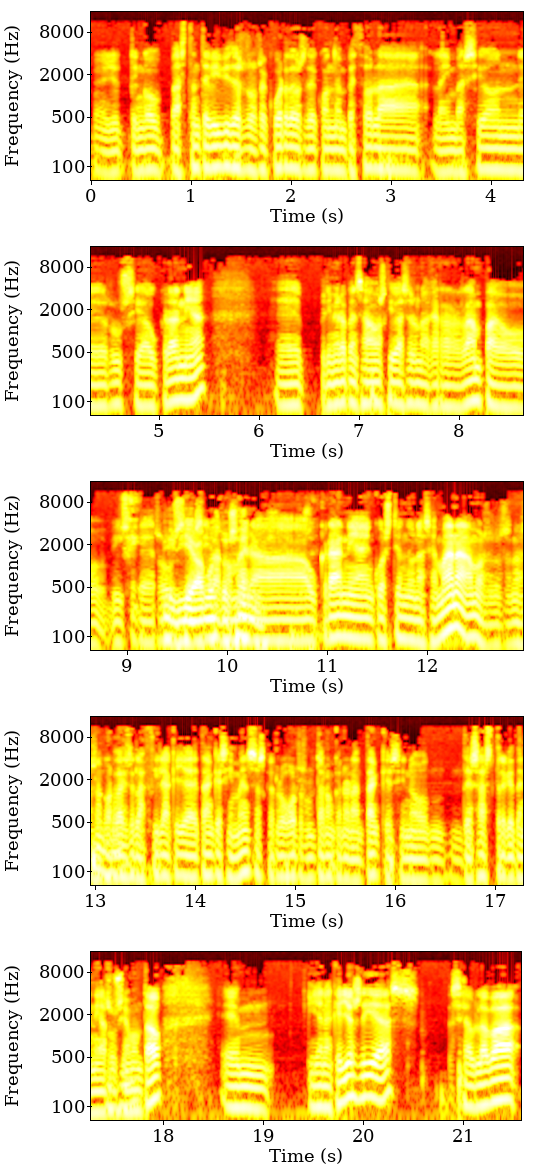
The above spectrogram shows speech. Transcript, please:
bueno, yo tengo bastante vívidos los recuerdos de cuando empezó la, la invasión de Rusia a Ucrania. Eh, primero pensábamos que iba a ser una guerra relámpago y sí, que Rusia se iba a comer a Ucrania en cuestión de una semana. Vamos, ¿nos acordáis de la fila aquella de tanques inmensas que luego resultaron que no eran tanques, sino un desastre que tenía Rusia montado? Eh, y en aquellos días se hablaba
